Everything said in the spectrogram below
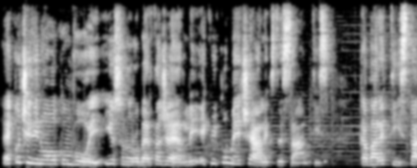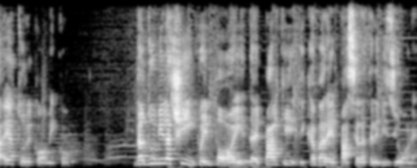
Eccoci di nuovo con voi, io sono Roberta Gerli e qui con me c'è Alex De Santis, cabarettista e attore comico. Dal 2005 in poi dai palchi di cabaret passi alla televisione,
